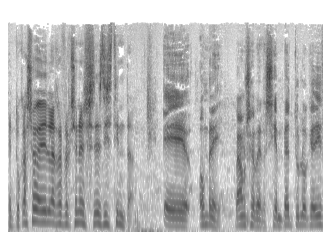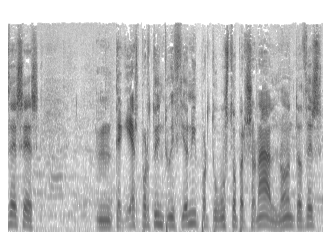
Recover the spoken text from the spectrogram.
En tu caso, eh, las reflexiones es distinta. Eh, hombre, vamos a ver, siempre tú lo que dices es te guías por tu intuición y por tu gusto personal, ¿no? Entonces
